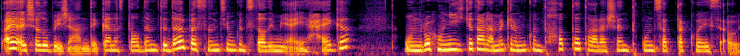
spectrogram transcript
باي أي shadow beige عندك. أنا استخدمت ده بس انتي ممكن تستخدمي أي حاجة. ونروح ونيجي كده على الأماكن اللي ممكن تخطط علشان تكون ثابتة كويس قوي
